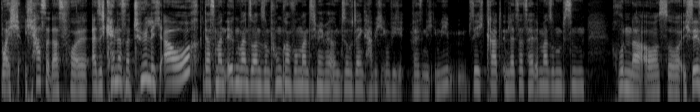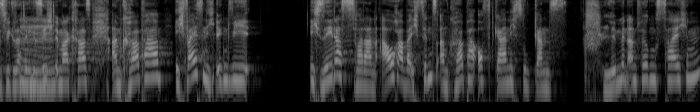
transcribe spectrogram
boah, ich, ich hasse das voll. Also ich kenne das natürlich auch, dass man irgendwann so an so einen Punkt kommt, wo man sich manchmal und so denkt, habe ich irgendwie, weiß nicht, irgendwie sehe ich gerade in letzter Zeit immer so ein bisschen runder aus. So. Ich sehe es, wie gesagt, im mhm. Gesicht immer krass. Am Körper, ich weiß nicht, irgendwie, ich sehe das zwar dann auch, aber ich finde es am Körper oft gar nicht so ganz schlimm, in Anführungszeichen.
